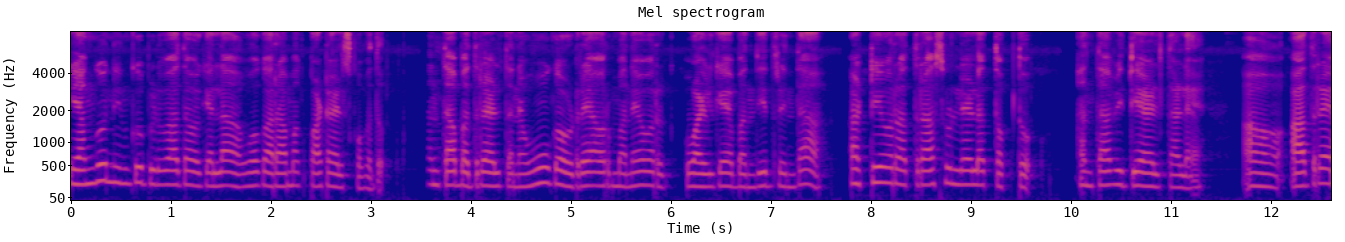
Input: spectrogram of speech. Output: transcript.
ಹೆಂಗೂ ನಿನಗೂ ಬಿಡುವಾದವಾಗೆಲ್ಲ ಹೋಗಿ ಆರಾಮಾಗಿ ಪಾಠ ಹೇಳ್ಸ್ಕೊಬೋದು ಅಂತ ಭದ್ರ ಹೇಳ್ತಾನೆ. ಹ್ಞೂ ಗೌಡ್ರೆ, ಅವ್ರ ಮನೆಯವ್ರ ಒಳಗೆ ಬಂದಿದ್ದರಿಂದ ಅಟ್ಟಿಯವ್ರ ಹತ್ರ ಸುಳ್ಳು ಹೇಳೋದು ತಪ್ಪಿತು ಅಂತ ವಿದ್ಯಾ ಹೇಳ್ತಾಳೆ. ಆದರೆ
